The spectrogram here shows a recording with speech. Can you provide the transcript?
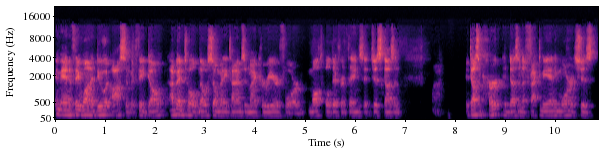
Hey man, if they want to do it, awesome. If they don't, I've been told no so many times in my career for multiple different things. It just doesn't, it doesn't hurt. It doesn't affect me anymore. It's just,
